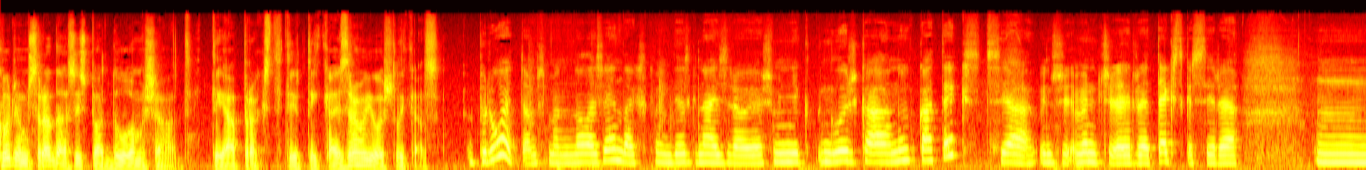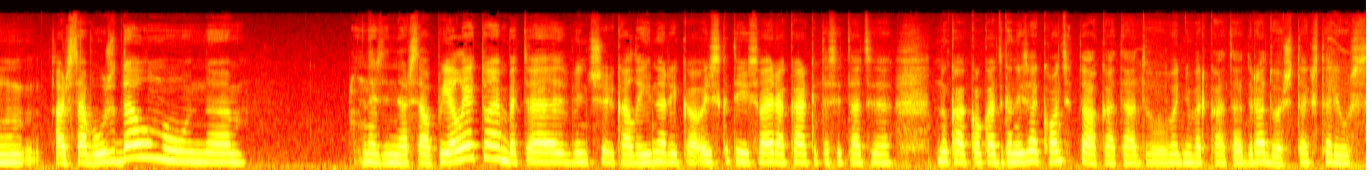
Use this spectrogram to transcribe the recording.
kur jums radās vispār doma šāda? tie apraksti ir tik aizraujoši likās. Protams, man aizvien liekas, ka viņi diezgan aizraujoši. Viņi gluži kā, nu, kā teksts. Jā. Viņš, viņš ir teksts, kas ir mm, ar savu uzdevumu. Un, um, nezinu, ar savu pielietojumu, bet uh, viņš ir kā līnija arī izskatījis vairāk kārt, ka tas ir tāds, uh, nu, kā kaut kāds gan izvēle konceptuāli, kā tādu, viņu var kā tādu radošu tekstu arī uz,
